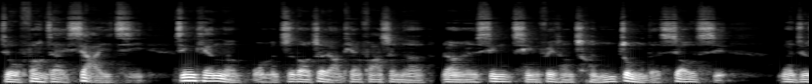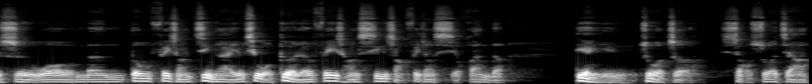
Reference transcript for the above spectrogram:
就放在下一集。今天呢，我们知道这两天发生了让人心情非常沉重的消息。那就是我们都非常敬爱，尤其我个人非常欣赏、非常喜欢的电影作者、小说家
